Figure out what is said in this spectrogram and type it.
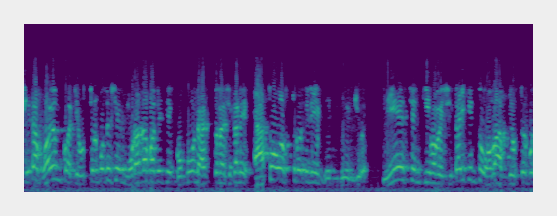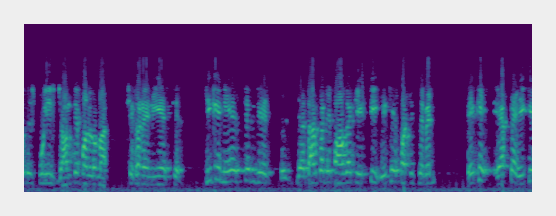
সেটা ভয়ঙ্কর যে উত্তরপ্রদেশের মোরাদাবাদের যে গোপন একতলা সেখানে এত অস্ত্র তিনি নিয়ে এসছেন কীভাবে, সেটাই কিন্তু অবাক যে উত্তরপ্রদেশ পুলিশ জানতে পারল না সেখানে নিয়ে এসছেন। ঠিকই নিয়ে এসছেন যে তার কাছে পাওয়া গেছে একটি একে ফর্টি সেভেন একে, একটা একে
